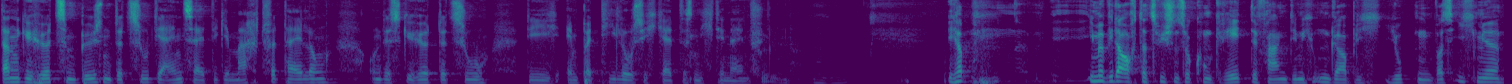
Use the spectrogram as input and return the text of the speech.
Dann gehört zum Bösen dazu die einseitige Machtverteilung und es gehört dazu die Empathielosigkeit, das Nicht-Hineinfühlen. Ich habe immer wieder auch dazwischen so konkrete Fragen, die mich unglaublich jucken. Was ich mir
